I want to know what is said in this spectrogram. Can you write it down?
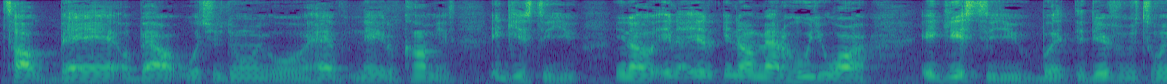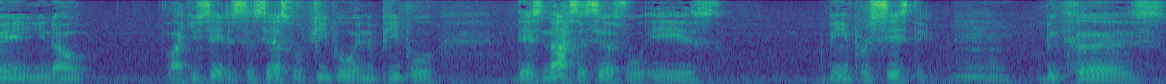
talk bad about what you're doing or have negative comments, it gets to you. You know, it, it it don't matter who you are, it gets to you. But the difference between you know, like you said, the successful people and the people that's not successful is being persistent mm-hmm. because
